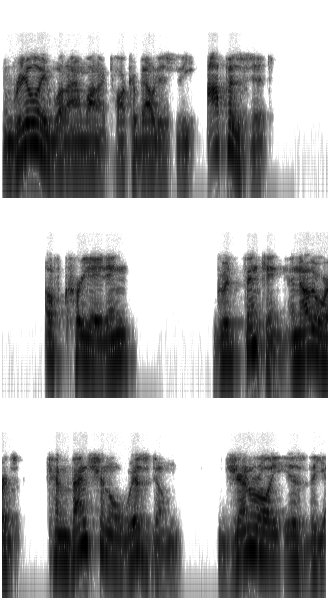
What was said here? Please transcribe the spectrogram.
And really, what I want to talk about is the opposite of creating good thinking. In other words, conventional wisdom generally is the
